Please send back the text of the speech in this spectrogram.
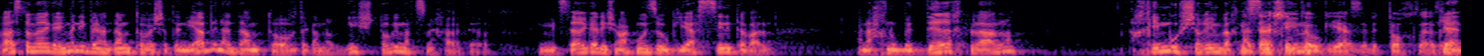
ואז אתה אומר, רגע, אם אני בן אדם טוב ושאתה נהיה בן אדם טוב, אתה גם מרגיש טוב עם עצמך יותר. אני מצטער רגע להישמע כמו איזו עוגייה סינית, אבל אנחנו בדרך כלל הכי מאושרים והכי שמחים. אל תאשים את העוגייה, זה בתוך, זה כן,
